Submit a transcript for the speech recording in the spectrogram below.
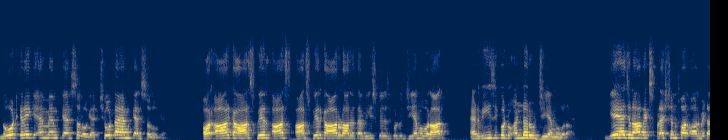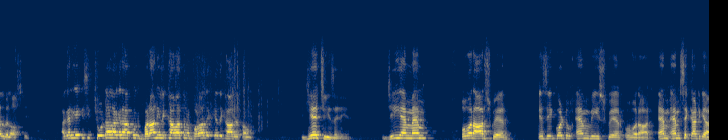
नोट करें कि एम एम कैंसिल हो गया, छोटा एम कैंसिल हो गया। और आर का R square R R square का आर उड़ा देता है V square is equal to G M over R and V is equal to under root G M over R ये है जनाब एक्सप्रेशन फॉर ऑर्बिटल वेलोसिटी अगर ये किसी छोटा लग रहा है, आपको बड़ा नहीं लिखा हुआ तो मैं बड़ा लिख के दिखा देता हूँ। ये चीज़ है ये। G M M over R square is equal to M V square over R M M से कट गया।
